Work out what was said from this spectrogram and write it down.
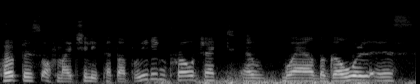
purpose of my chili pepper breeding project, uh, where the goal is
